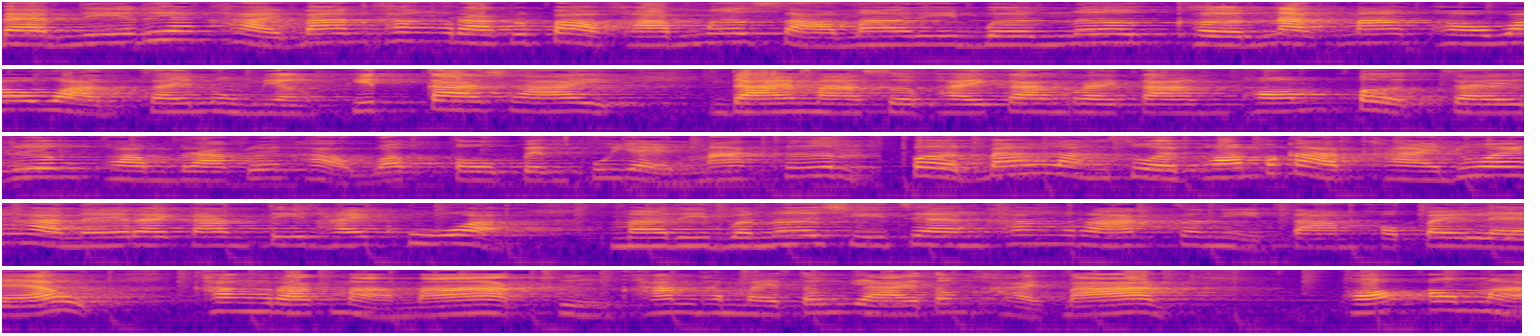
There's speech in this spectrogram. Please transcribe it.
แบบนี้เรียกขายบ้านข้างรักหรือเปล่าคะ เมื่อสาวมารีเบอร์เนอร์เขินหนักมากเพราะว่าหวานใจหนุ่มอย่างพิษกาชัย ได้มาเซอร์ไพรส์กลางรายการพร้อมเปิดใจเรื่องความรักด้วยค่ะว่าโตเป็นผู้ใหญ่มากขึ้น เปิดบ้านหลังสวยพร้อมประกาศขายด้วยค่ะ ในรายการตีท้ายครัว มารีเบอร์เนอร์ชี้แจงข้างรักจะหนีตามเขาไปแล้ว ข้างรักหมามากถึงขั้นทำไมต้องย้ายต้องขายบ้าน เพราะเอาหมา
